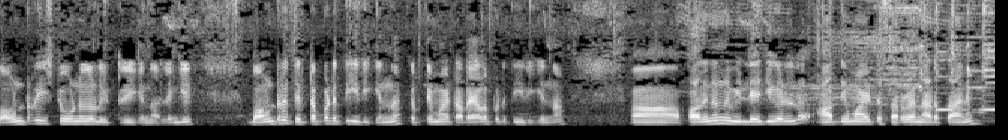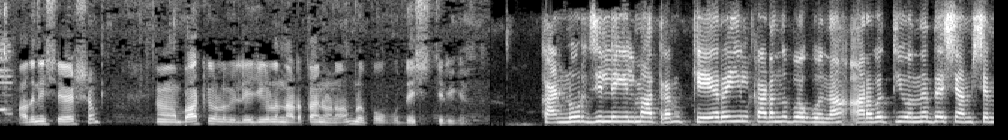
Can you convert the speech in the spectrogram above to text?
ബൗണ്ടറി സ്റ്റോണുകൾ ഇട്ടിരിക്കുന്ന അല്ലെങ്കിൽ ബൗണ്ടറി തിട്ടപ്പെടുത്തിയിരിക്കുന്ന കൃത്യമായിട്ട് അടയാളപ്പെടുത്തിയിരിക്കുന്ന പതിനൊന്ന് വില്ലേജുകളിൽ ആദ്യമായിട്ട് സർവേ നടത്താനും അതിനുശേഷം ബാക്കിയുള്ള വില്ലേജുകൾ നടത്താനുമാണ് നമ്മളിപ്പോൾ ഉദ്ദേശിച്ചിരിക്കുന്നത്. കണ്ണൂർ ജില്ലയിൽ മാത്രം കേരയിൽ കടന്നുപോകുന്ന അറുപത്തിയൊന്ന് ദശാംശം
